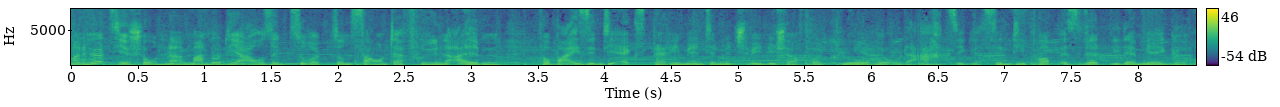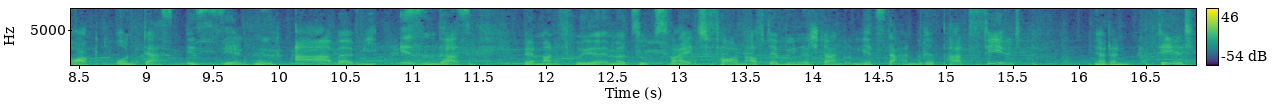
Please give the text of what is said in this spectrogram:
Man hört's hier schon, ne? Mando Diao sind zurück zum Sound der frühen Alben. Vorbei sind die Experimente mit schwedischer Folklore oder 80er Synthie-Pop. Es wird wieder mehr gerockt und das ist sehr gut. Aber wie ist denn das, wenn man früher immer zu zweit vorne auf der Bühne stand und jetzt der andere Part fehlt? Ja, dann fehlt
